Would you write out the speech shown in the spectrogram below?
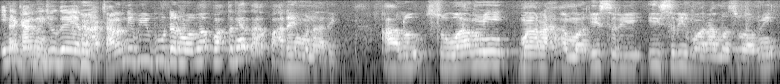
Ini ibu juga ya, Pak? Nah, calon ibu-ibu dan bapak ternyata apa? Ada yang menarik. Kalau suami marah sama istri, istri marah sama suami,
